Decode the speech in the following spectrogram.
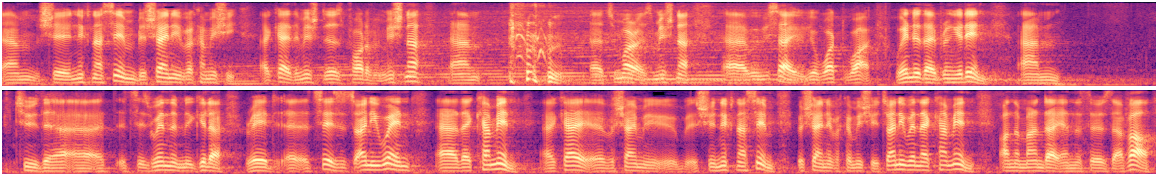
um, she Nichnasim B'Sheni V'Chamishi. Okay, the Mishnah is part of a Mishnah. Um, uh, tomorrow's Mishnah, uh, we say, what, what, when do they bring it in? Um, to the, uh, it says when the Megillah read, uh, it says it's only when uh, they come in, okay, uh, it's only when they come in on the Monday and the Thursday. Aval,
